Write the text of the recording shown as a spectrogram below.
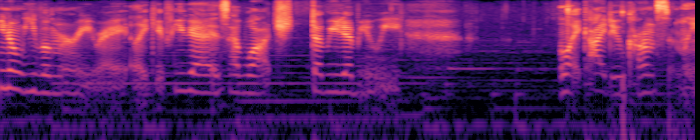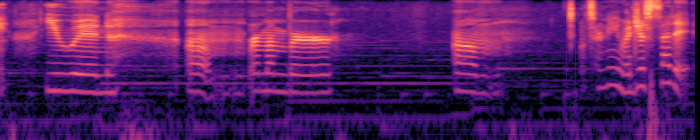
you know Eva Marie, right? Like if you guys have watched WWE like I do constantly, you would um remember um what's her name? I just said it.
